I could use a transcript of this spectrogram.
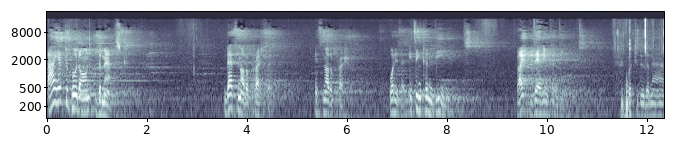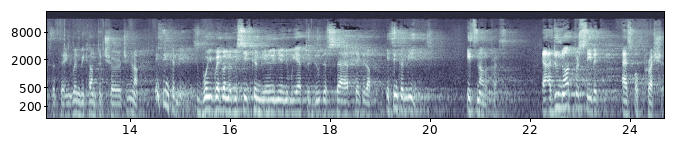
I have to put on the mask. That's not oppressive. It's not oppression. What is it? It's inconvenience. Right? They're inconvenient what to do the mass, the thing, when we come to church, you know, it's inconvenience. We, we're going to receive communion, we have to do the step, take it up. It's inconvenience. It's not oppressive. I do not perceive it as oppression.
